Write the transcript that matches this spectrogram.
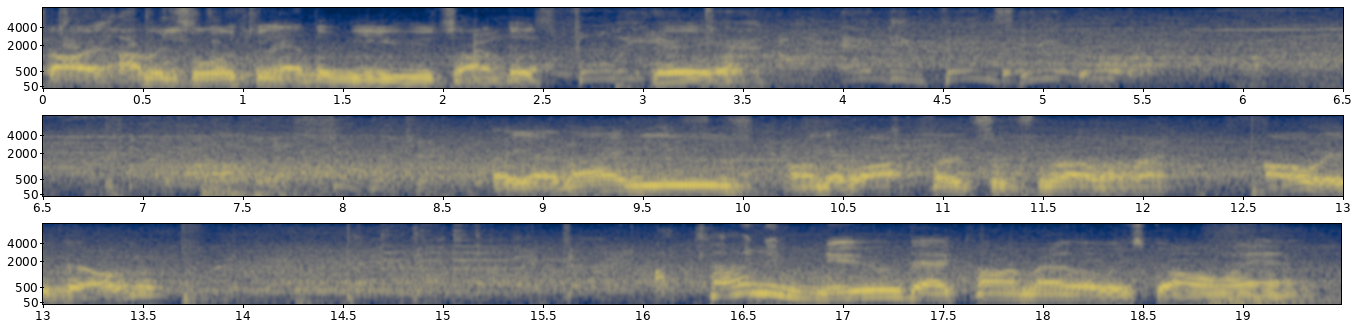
Sorry, I was looking at the views on this kick. I got nine views on The Rock versus Roman Reigns. Oh, is it over? I kind of knew that Carmelo was going to win.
